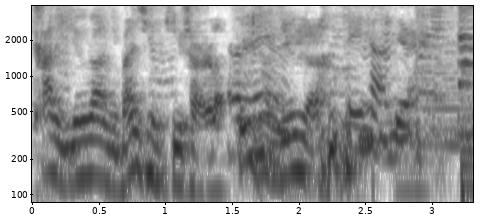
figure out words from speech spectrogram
他已经让你完全提神了，非常精神。非常精神。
